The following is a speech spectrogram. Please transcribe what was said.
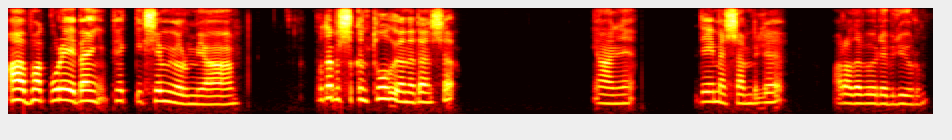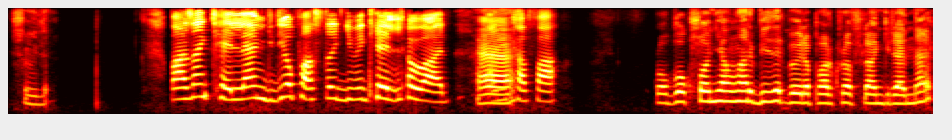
Aa bak buraya ben pek geçemiyorum ya. Burada bir sıkıntı oluyor nedense. Yani değmesem bile arada böyle biliyorum. Şöyle. Bazen kellen gidiyor pasta gibi kelle var. He. Yani kafa. Roblox oynayanlar bilir böyle parkura falan girenler.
